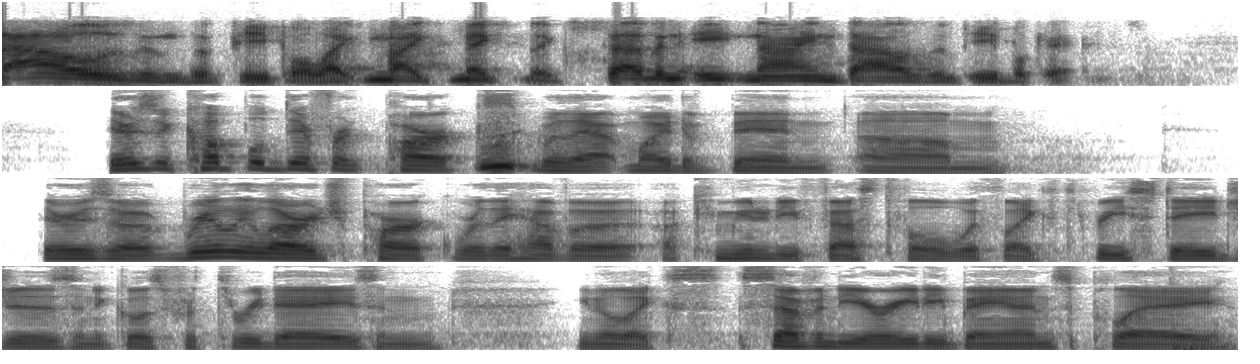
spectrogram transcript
thousands of people, like Mike, make like seven, eight, nine thousand people came. There's a couple different parks Mm. where that might have been. Um, there's a really large park where they have a, a community festival with like three stages, and it goes for three days, and you know, like seventy or eighty bands play,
